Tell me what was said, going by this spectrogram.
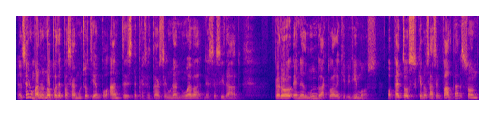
El ser humano no puede pasar mucho tiempo antes de presentarse una nueva necesidad, pero en el mundo actual en que vivimos, objetos que nos hacen falta son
